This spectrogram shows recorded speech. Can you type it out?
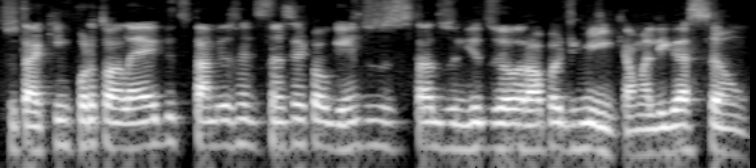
tu está aqui em Porto Alegre, tu está à mesma distância que alguém dos Estados Unidos ou Europa de mim, que é uma ligação.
